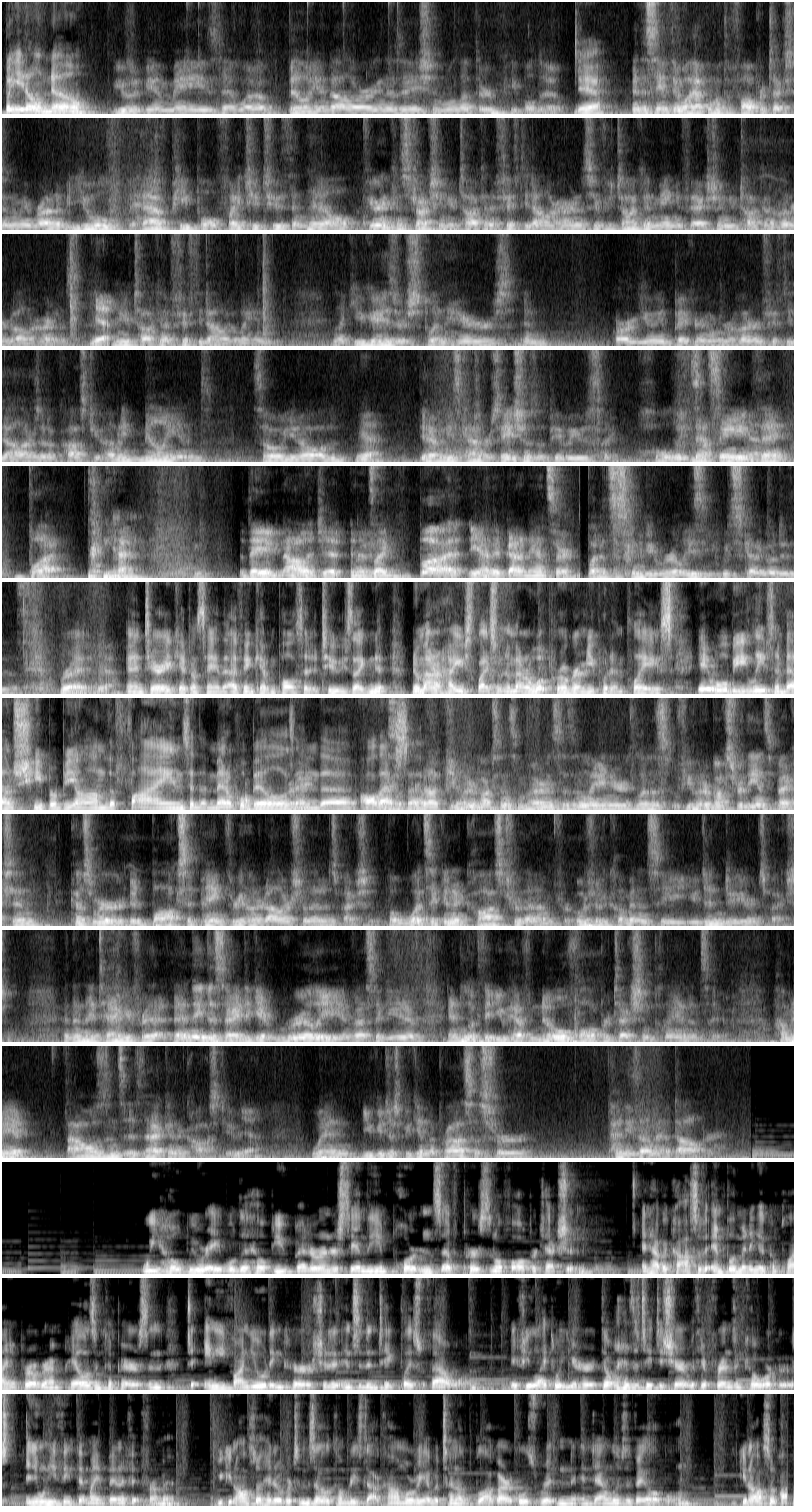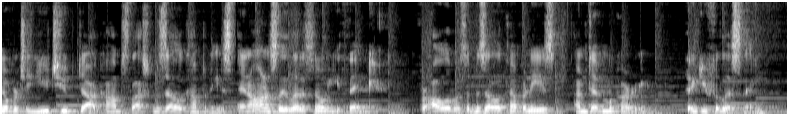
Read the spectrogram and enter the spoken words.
But you don't know. You would be amazed at what a billion dollar organization will let their people do. Yeah. And the same thing will happen with the fall protection. I mean, Ron, you'll have people fight you tooth and nail. If you're in construction, you're talking a $50 harness. If you're talking manufacturing, you're talking a $100 harness. Yeah. And you're talking a $50 lane. Like, you guys are splitting hairs and arguing and bickering over $150. It'll cost you how many millions? So, you know, Yeah. You're having these conversations with people, you're just like, holy, that same yeah. thing. But, yeah. They acknowledge it, and it's like, but yeah, they've got an answer. but it's just going to be real easy. We just got to go do this. Right. Yeah. And Terry kept on saying that. I think Kevin Paul said it too. He's like, no, no matter how you slice it, no matter what program you put in place, it will be leaps and bounds cheaper beyond the fines and the medical bills Right. and the all that Lots of stuff. A few hundred bucks on some harnesses and lanyards. Let us a few hundred bucks for the inspection. Customer it balks at paying three hundred dollars for that inspection. But what's it going to cost for them for OSHA to come in and see you didn't do your inspection? And then they tag you for that. Then they decide to get really investigative and look that you have no fall protection plan and say, how many thousands is that going to cost you? Yeah. When you could just begin the process for pennies on that dollar. We hope we were able to help you better understand the importance of personal fall protection and how the cost of implementing a compliant program pales in comparison to any fine you would incur should an incident take place without one. If you liked what you heard, don't hesitate to share it with your friends and coworkers, anyone you think that might benefit from it. You can also head over to MazzellaCompanies.com where we have a ton of blog articles written and downloads available. You can also hop over to youtube.com slash Companies and honestly let us know what you think. For all of us at Mazzella Companies, I'm Devin McCarty. Thank you for listening.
